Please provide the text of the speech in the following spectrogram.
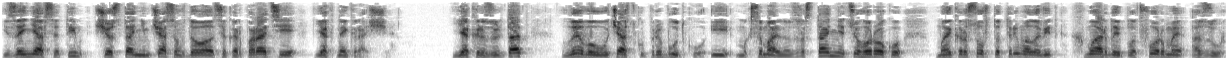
і зайнявся тим, що останнім часом вдавалося корпорації якнайкраще. Як результат, левову частку прибутку і максимального зростання цього року Microsoft отримала від хмарної платформи Azure.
